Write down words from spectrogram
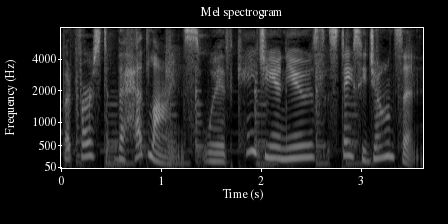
but first, the headlines with KGNU's Stacy Johnson.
